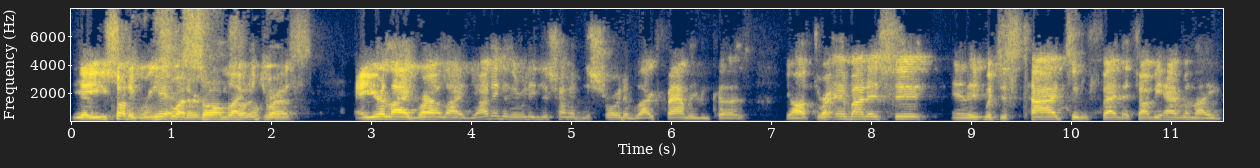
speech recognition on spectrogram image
yeah, you saw the green yeah, sweater, so I'm you like, saw the okay. dress, and you're like, bro, like y'all niggas are really just trying to destroy the black family because y'all threatened by this shit and it, which is tied to the fact that y'all be having like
